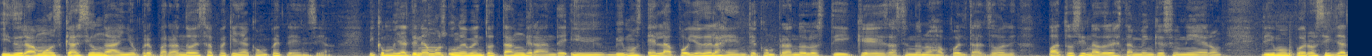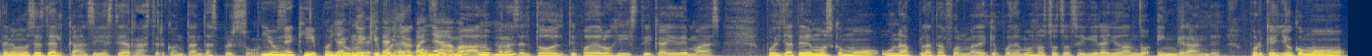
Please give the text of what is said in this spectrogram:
Y duramos casi un año preparando esa pequeña competencia. Y como ya teníamos un evento tan grande y vimos el apoyo de la gente comprando los tickets, haciéndonos aportaciones, patrocinadores también que se unieron, dijimos, pero si ya tenemos este alcance y este arrastre con tantas personas. Y un equipo ya y un que equipo te ya conformado para hacer todo el tipo de logística y demás, pues ya tenemos como una plataforma de que podemos nosotros seguir ayudando en grande. Porque yo como...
